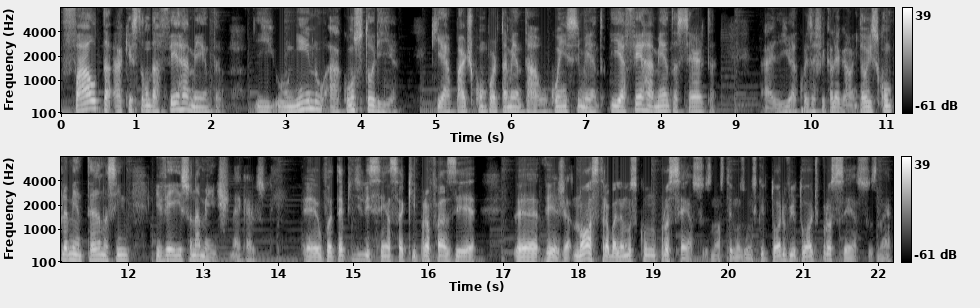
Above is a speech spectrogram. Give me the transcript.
falta a questão da ferramenta e unindo a consultoria, que é a parte comportamental, o conhecimento e a ferramenta certa, aí a coisa fica legal. Então isso complementando assim, me vê isso na mente, né, Carlos? É, eu vou até pedir licença aqui para fazer é, veja, nós trabalhamos com processos, nós temos um escritório virtual de processos, né?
